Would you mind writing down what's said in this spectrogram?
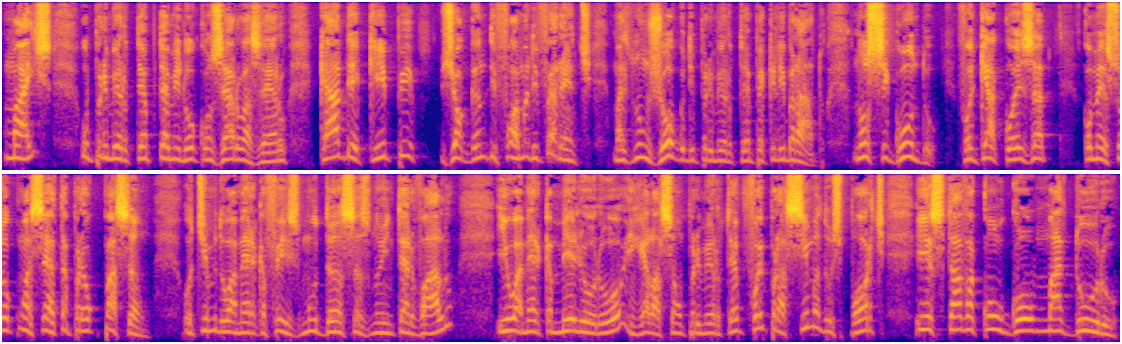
mas o primeiro tempo terminou com 0 a 0 cada equipe jogando de forma diferente, mas num jogo de primeiro tempo equilibrado. No segundo, foi que a coisa começou com uma certa preocupação. O time do América fez mudanças no intervalo e o América melhorou em relação ao primeiro tempo, foi para cima do esporte e estava com o gol maduro.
